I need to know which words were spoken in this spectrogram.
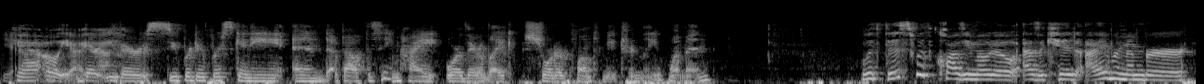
Yeah. Oh yeah. They're yeah. either super duper skinny and about the same height or they're like shorter plump matronly women. With this, with Quasimodo, as a kid, I remember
